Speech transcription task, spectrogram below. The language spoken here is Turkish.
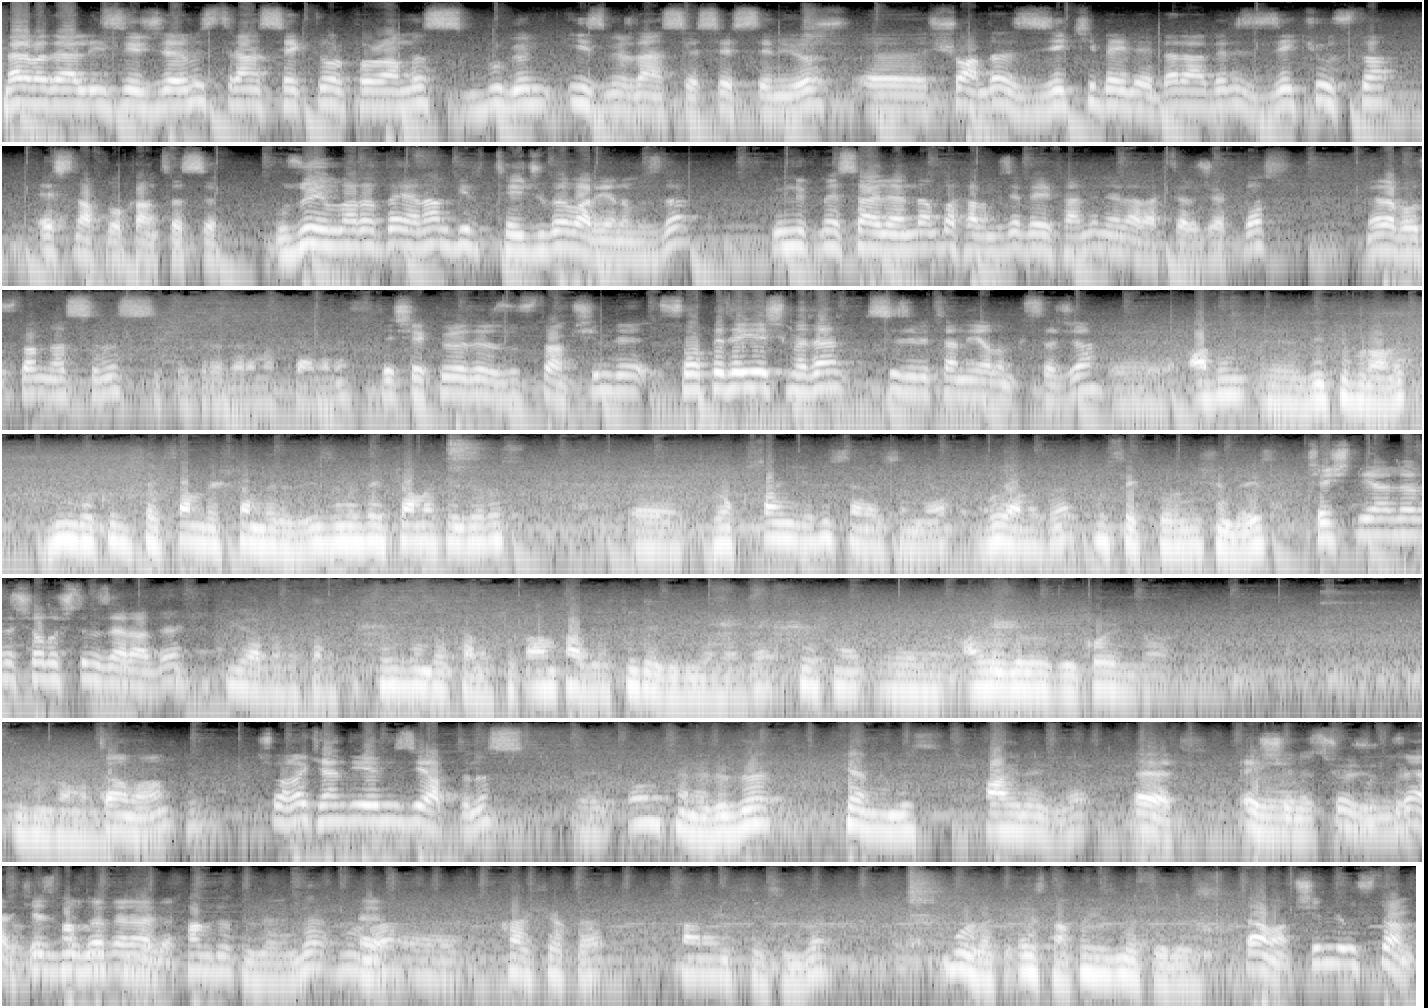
Merhaba değerli izleyicilerimiz. Transsektör programımız bugün İzmir'den size sesleniyor. Ee, şu anda Zeki Bey ile beraberiz. Zeki Usta Esnaf Lokantası. Uzun yıllara dayanan bir tecrübe var yanımızda. Günlük mesailerinden bakalım bize beyefendi neler aktaracaklar. Merhaba ustam nasılsınız? Teşekkür ederim, hoş geldiniz. Teşekkür ederiz ustam. Şimdi sohbete geçmeden sizi bir tanıyalım kısaca. Ee, adım e, Zeki Buralık. 1985'ten beri de İzmir'de ikamet ediyoruz. Ee, 97 senesinden bu yana da bu sektörün içindeyiz. Çeşitli yerlerde çalıştınız herhalde. Bir yerde de çalıştık, Turizm'de çalıştık, Antalya, Tüde gibi yerlerde. Çeşme, e, Ayıgözlü, Koyun'da e, uzun zamanlar. Tamam. Sonra kendi yerinizi yaptınız. E, 10 senedir de kendimiz aileyle Evet. Eşiniz, e, bu çocuğunuz, sektörde herkes burada beraber. üzerinde- Tabiat üzerinde burada Evet. e, Karşıyaka Sanayi Sitesi'nde buradaki esnafa hizmet veriyoruz. Tamam. Şimdi ustam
